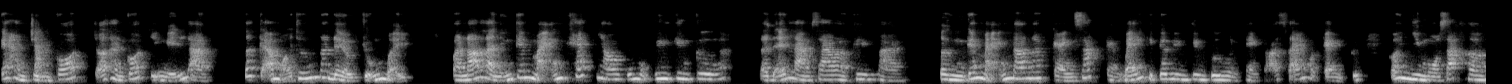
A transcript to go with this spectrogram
cái hành trình coach trở thành coach chị nghĩ là tất cả mọi thứ nó đều chuẩn bị. Và nó là những cái mảng khác nhau của một viên kim cương á. Là để làm sao là khi mà từng cái mảng đó nó càng sắc, càng bén thì cái viên kim cương mình càng tỏa sáng và càng có nhiều màu sắc hơn.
